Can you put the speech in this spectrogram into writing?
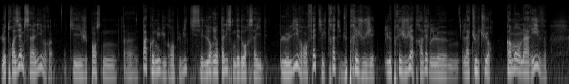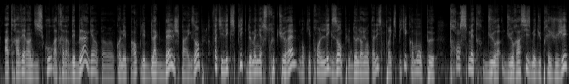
Le troisième, c'est un livre qui, je pense, enfin, pas connu du grand public, c'est L'orientalisme d'Edouard Saïd. Le livre, en fait, il traite du préjugé. Le préjugé à travers le, la culture. Comment on arrive à travers un discours, à travers des blagues. hein. On connaît par exemple les blagues belges, par exemple. En fait, il explique de manière structurelle, donc il prend l'exemple de l'orientalisme pour expliquer comment on peut transmettre du, du racisme et du préjugé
